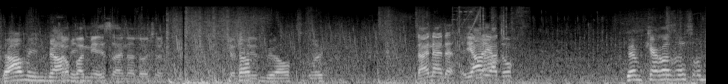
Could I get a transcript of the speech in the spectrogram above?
Wir haben ihn, wir Ich haben glaube, bei ihn. mir ist einer, Leute. Schaffen wir auch zurück. Nein, nein, nein. Ja, ja, doch. Wir haben Kerasos und.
